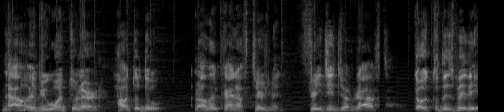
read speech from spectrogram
Now, if you want to learn how to do another kind of treatment, free gingival graft, go to this video.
